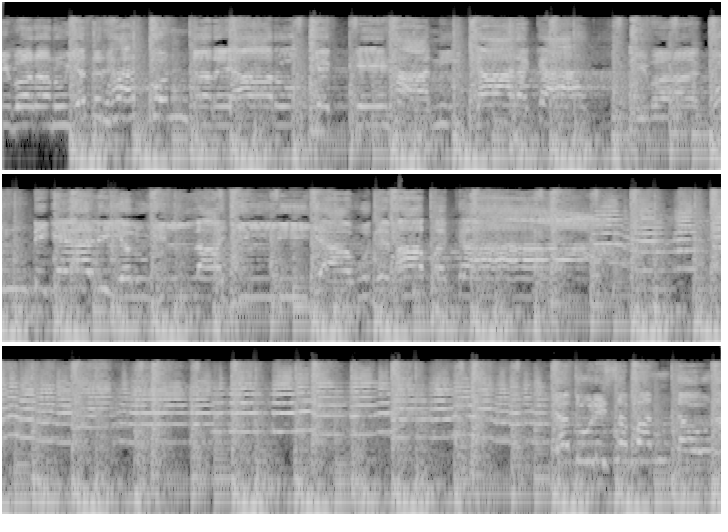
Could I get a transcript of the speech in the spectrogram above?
ಇವನನ್ನು ಎದುರು ಹಾಕೊಂಡರೆ ಆರೋಗ್ಯಕ್ಕೆ ಹಾನಿಕಾರಕ. ಇವನ ಗುಂಡಿಗೆ ಅಳಿಯಲು ಇಲ್ಲ, ಇಲ್ಲಿ ಯಾವುದೇ ಮಾಪಕ ಎದುರಿಸ ಬಂದವನ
